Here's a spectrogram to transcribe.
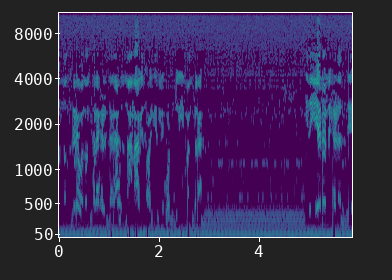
ಒಂದೊಂದು ಕಡೆ ಒಂದೊಂದು ಥರ ಹೇಳ್ತಾರೆ, ಅದು ನಾನಾ ವಿಧವಾಗಿರಲಿ ಒಟ್ಟು ಈ ಮಂತ್ರ. ಇದು ಏನನ್ನು ಹೇಳುತ್ತೆ?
